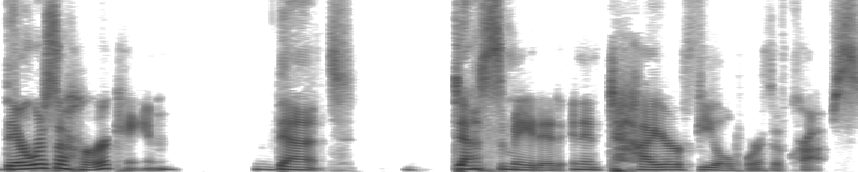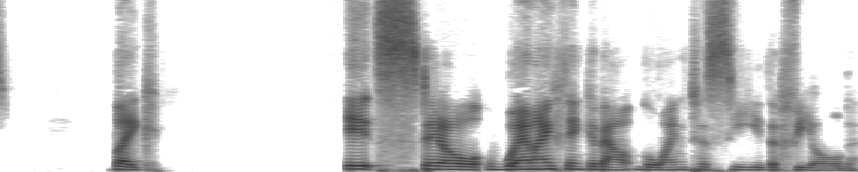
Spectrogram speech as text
there was a hurricane that decimated an entire field worth of crops. Like it's still when I think about going to see the field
